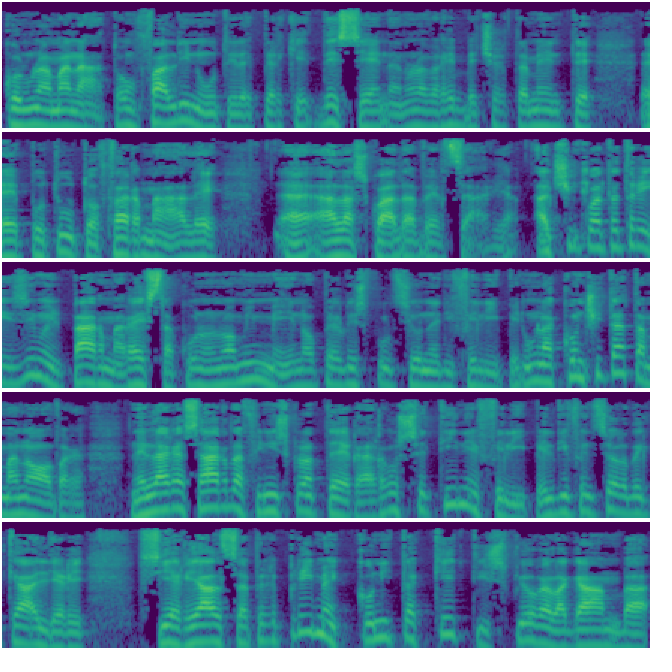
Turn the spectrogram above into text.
con una manata, un fallo inutile perché De Sena non avrebbe certamente eh, potuto far male eh, alla squadra avversaria. Al 53 il Parma resta con un uomo in meno per l'espulsione di Felipe. In una concitata manovra nell'area sarda finiscono a terra Rossettini e Felipe. Il difensore del Cagliari si rialza per prima e con i tacchetti sfiora la gamba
